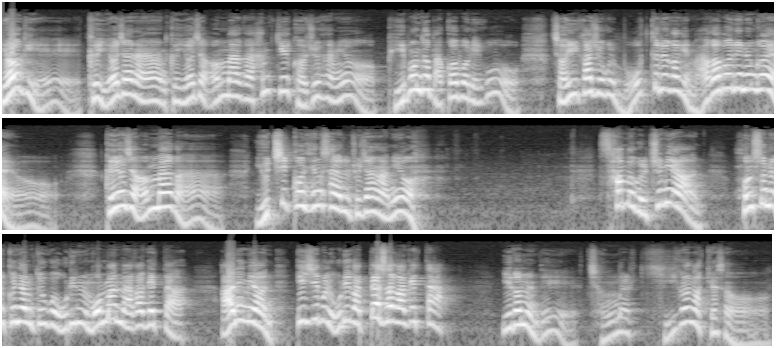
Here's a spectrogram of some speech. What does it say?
여기에 그 여자랑 그 여자 엄마가 함께 거주하며 비번도 바꿔버리고 저희 가족을 못 들어가게 막아버리는 거예요. 그 여자 엄마가 유치권 행사를 주장하며 3억을 주면 혼수는 그냥 두고 우리는 몸만 나가겠다. 아니면 이 집을 우리가 뺏어가겠다. 이러는데 정말 기가 막혀서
